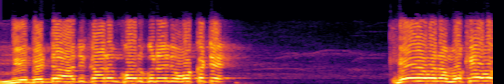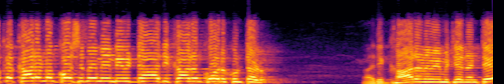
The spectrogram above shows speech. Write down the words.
మీ బిడ్డ అధికారం కోరుకునేది ఒక్కటే. కేవలం ఒకే ఒక కారణం కోసమే మీ బిడ్డ అధికారం కోరుకుంటాడు. అది కారణం ఏమిటేనంటే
